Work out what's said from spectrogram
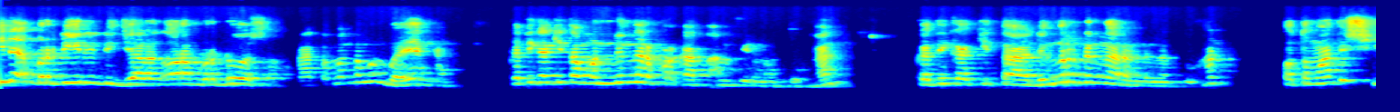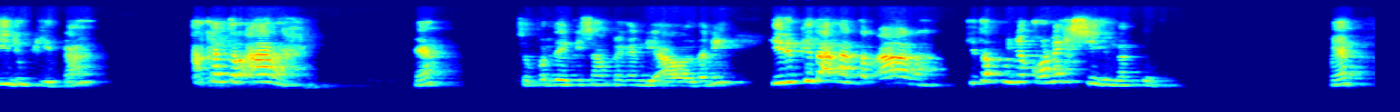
tidak berdiri di jalan orang berdosa. Nah, teman-teman bayangkan, ketika kita mendengar perkataan firman Tuhan, ketika kita dengar-dengar dengan Tuhan, otomatis hidup kita akan terarah. Ya, seperti yang disampaikan di awal tadi, hidup kita akan terarah. Kita punya koneksi dengan Tuhan. Ya,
